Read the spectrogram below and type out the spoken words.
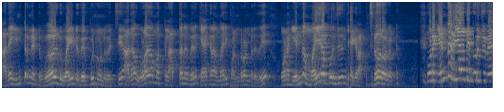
அதை இன்டர்நெட் வேர்ல்டு வைடு வெப்னு ஒண்ணு வச்சு அதை உலக மக்கள் அத்தனை பேரும் கேக்குற மாதிரி பண்றோன்றது உனக்கு என்ன மயிர புரிஞ்சுதுன்னு ஜோரோகன் உனக்கு என்ன ரியாலிட்டி புரிஞ்சுது?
